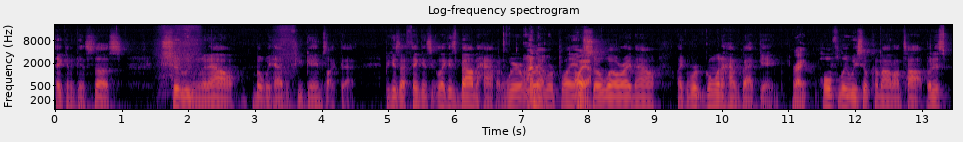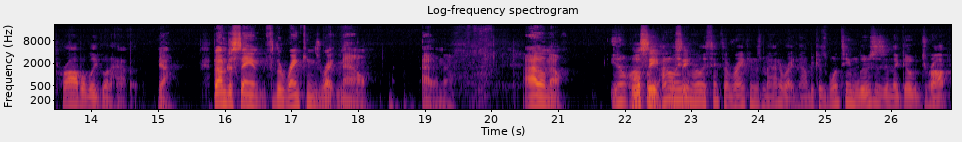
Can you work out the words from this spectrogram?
taken against us should we win out, but we have a few games like that. Because I think it's like it's bound to happen. We're we're, we're playing Oh, yeah. so well right now. Like we're going to have a bad game. Right? Hopefully we still come out on top, but it's probably going to happen. Yeah. But I'm just saying, for the rankings right now, I don't know. I don't know. You know, We'll see. I don't We'll even see. really think the rankings matter right now because one team loses and they go drop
